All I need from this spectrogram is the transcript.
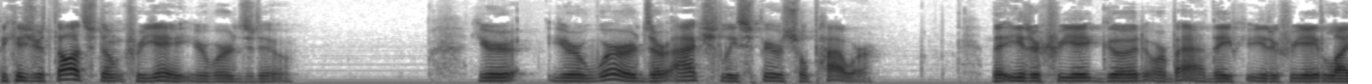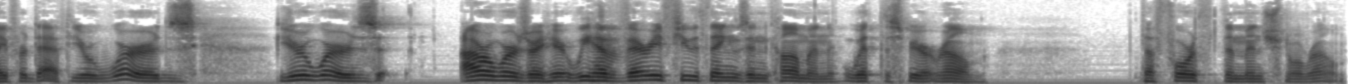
Because your thoughts don't create, your words do. Your, your words are actually spiritual power They either create good or bad. They either create life or death. Your words, your words, our words right here, we have very few things in common with the spirit realm, the fourth dimensional realm.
